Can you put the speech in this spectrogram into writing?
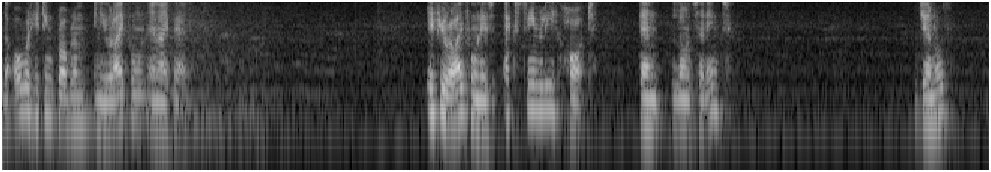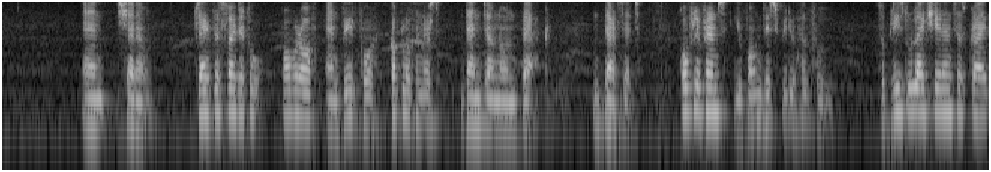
the overheating problem in your iphone and ipad if your iPhone is extremely hot, then launch settings, general, and shutdown. Drag the slider to power off and wait for a couple of minutes, then turn on back. That's it. Hopefully friends, you found this video helpful. So please do like, share and subscribe.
